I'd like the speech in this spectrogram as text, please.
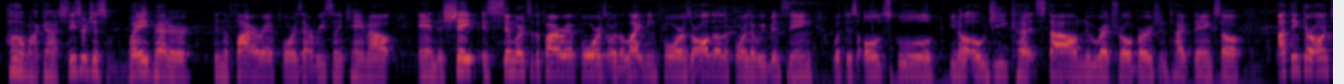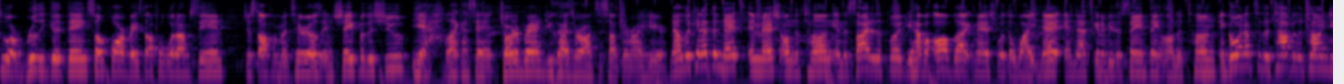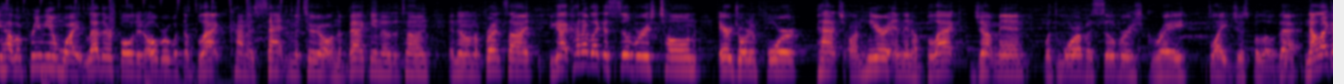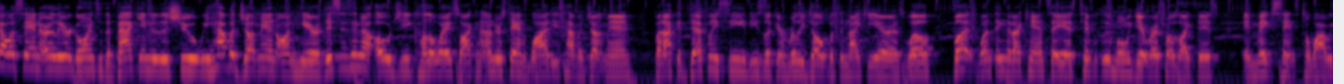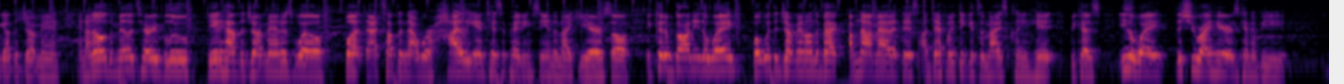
oh my gosh, these are just way better than the Fire Red 4s that recently came out and the shape is similar to the fire red fours or the lightning fours or all the other fours that we've been seeing with this old school you know og cut style new retro version type thing. So I think they're onto a really good thing so far based off of what I'm seeing just off of materials and shape of the shoe. Yeah like i said jordan brand you guys are onto something right here. Now looking at the nets and mesh on the tongue and the side of the foot. You have an all black mesh with a white net and that's going to be the same thing on the tongue. And going up to the top of the tongue you have a premium white leather folded over with a black kind of satin material on the back end of the tongue. And then on the front side you got kind of like a silverish tone air jordan 4 patch on here and then a black Jumpman with more of a silverish gray flight just below that. Now, like I was saying earlier, going to the back end of the shoe, we have a Jumpman on here. This isn't an OG colorway, so I can understand why these have a Jumpman but I could definitely see these looking really dope with the Nike Air as well. But one thing that I can say is typically when we get retros like this, it makes sense to why we got the Jumpman. And I know the military blue did have the Jumpman as well, but that's something that we're highly anticipating seeing the Nike Air. So it could have gone either way, but with the Jumpman on the back, I'm not mad at this. I definitely think it's a nice clean hit because either way, this shoe right here is gonna be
